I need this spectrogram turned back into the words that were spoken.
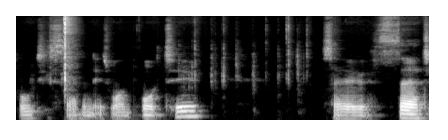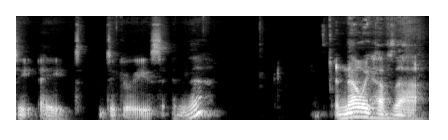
47 is 142. So 38 degrees in there. And now we have that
